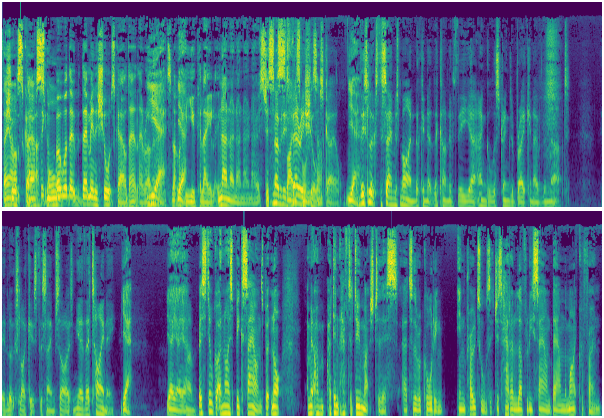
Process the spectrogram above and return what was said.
they short are, scale. they are I think, small. but well, they, they mean a short scale, don't they? Rather, Yeah, than, it's not like yeah. a ukulele. no, no, no, no, no. It's just no, but it's very short guitar. scale. Yeah. this looks the same as mine. Looking at the kind of the uh, angle the strings are breaking over the nut, it looks like it's the same size. And yeah, they're tiny. Yeah, yeah, yeah, yeah. Um, but it's still got a nice big sound, but not. I mean, I'm, I didn't have to do much to this uh, to the recording in Pro Tools. It just had a lovely sound down the microphone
